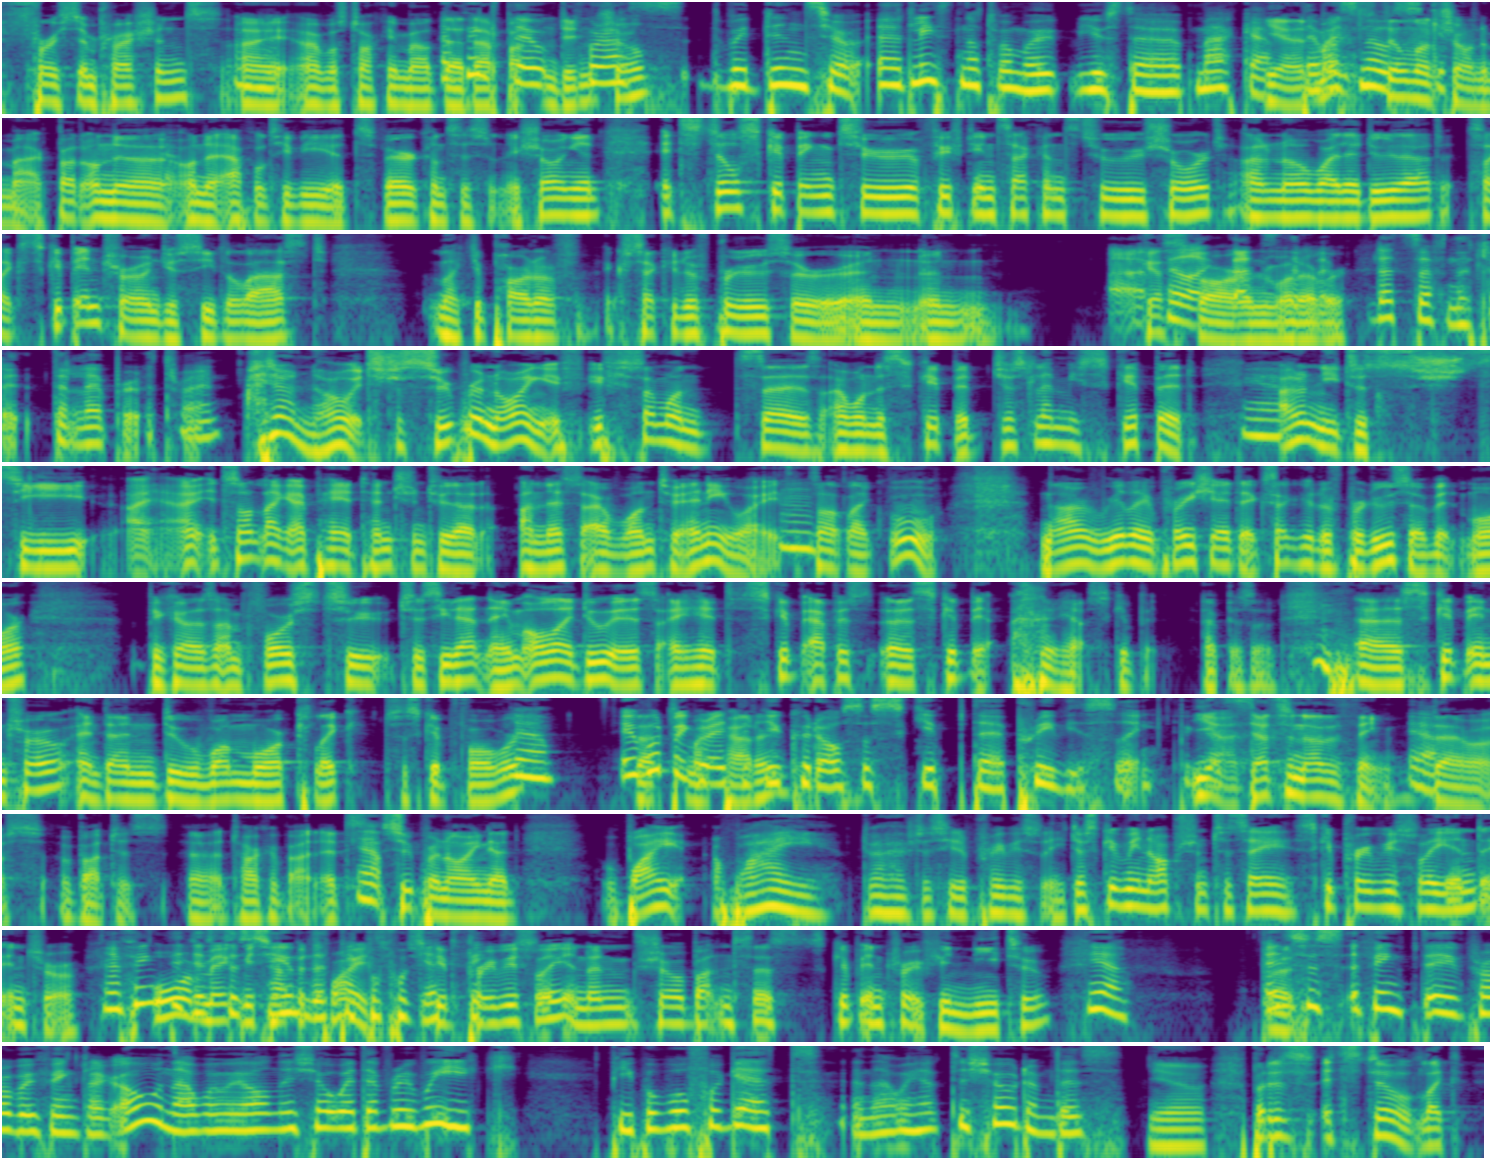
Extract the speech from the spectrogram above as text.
first impressions. I, I was talking about Mm-hmm. That that button they- didn't show. us, we didn't show. At least not when we used the Mac app. Yeah, it there might was no still not show on the Mac, but on the on the Apple TV, it's very consistently showing it. It's still skipping to 15 seconds too short. I don't know why they do that. It's like skip intro, and you see the last, like the part of executive producer and and I guest like star that's and deli- whatever. that's definitely deliberate, right? I don't know. It's just super annoying. If if someone says I want to skip it, just let me skip it. Yeah. I don't need to sh- see. I, I, it's not like I pay attention to that unless I want to anyway. Mm. It's not like ooh, now I really appreciate the executive producer a bit more because I'm forced to to see that name. All I do is I hit skip episode, uh, skip it, yeah, skip it episode, uh, skip intro, and then do one more click to skip forward. Yeah. It would be great if you could also skip the previously. Yeah, that's another thing Yeah. that I was about to uh, talk about. It's Yep. super annoying that why why do I have to see it previously? Just give me an option to say skip previously in the intro, I think or make me tap it twice. Skip things. previously, and then show a button that says skip intro if you need to. Yeah. But- it's just, I think they probably think like, oh, now when we only show it every week, people will forget, and now we have to show them this. Yeah, but it's it's still like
